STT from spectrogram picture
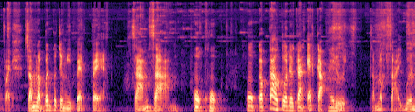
ปไว้สำหรับเบิ้ลก็จะมี 8 8 3 3 6 6 6 กับ 9 ตัวเดียวกันแอดกลับให้เลยสำหรับสายเบิ้ล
